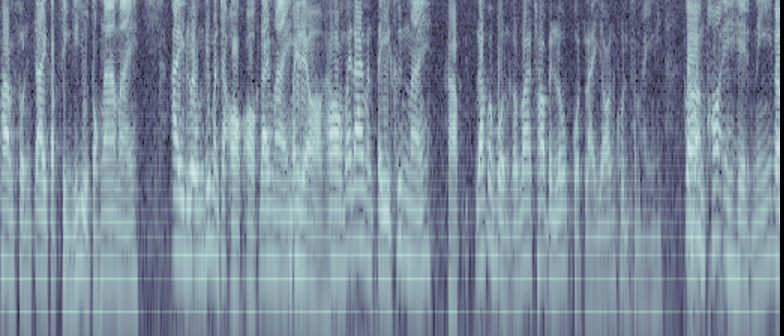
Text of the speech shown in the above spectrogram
ความสนใจกับสิ่งที่อยู่ตรงหน้าไหม ไอ้ลมที่มันจะออกออกได้ไหมไม่ได้ออกครัอบอกไม่ได้มันตีขึ้นไหมครับ แล้วก็บ่นกันว่าชอบเป็นโรคกรดไหลย้อนคนสมัยนี้ ก็ก็มันเพราะไอเหตุนี้นะก็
